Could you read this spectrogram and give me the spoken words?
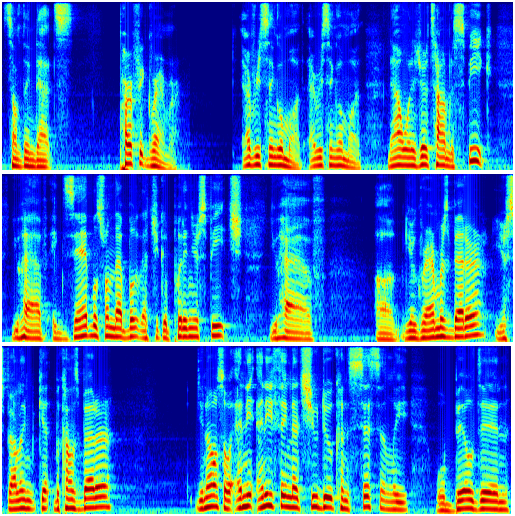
something that's perfect grammar every single month, every single month. Now, when it's your time to speak, you have examples from that book that you could put in your speech. You have uh, your grammar's better, your spelling get, becomes better. You know, so any anything that you do consistently will build in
